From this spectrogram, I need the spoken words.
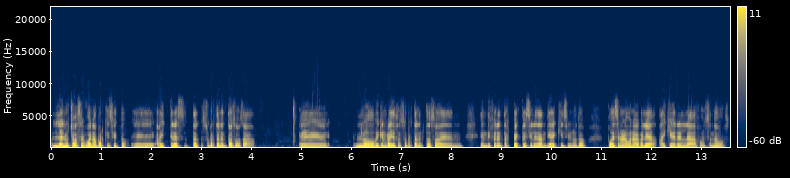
La lucha va a ser buena porque, insisto, eh, hay tres tal- súper talentosos, o sea, eh, los Viking Riders son súper talentosos en, en diferentes aspectos y si le dan 10, 15 minutos puede ser una buena pelea. Hay que ver en la función de Homos.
